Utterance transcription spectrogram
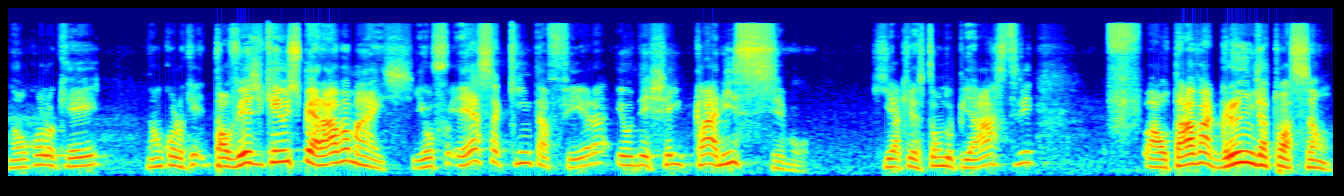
Não coloquei, não coloquei, talvez de quem eu esperava mais. E eu essa quinta-feira eu deixei claríssimo que a questão do Piastri faltava grande atuação.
